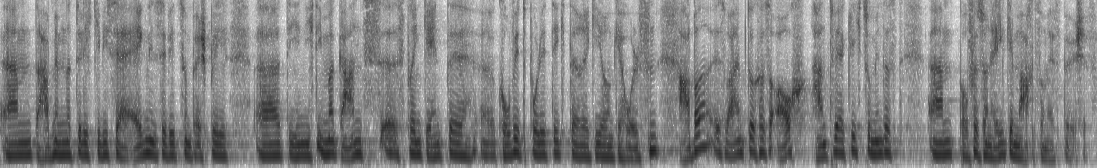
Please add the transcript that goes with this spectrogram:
Ähm, da haben ihm natürlich gewisse Ereignisse, wie zum Beispiel äh, die nicht immer ganz ganz äh, stringente äh, Covid-Politik der Regierung geholfen. Aber es war ihm durchaus auch handwerklich zumindest ähm, professionell gemacht vom FPÖ-Chef.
